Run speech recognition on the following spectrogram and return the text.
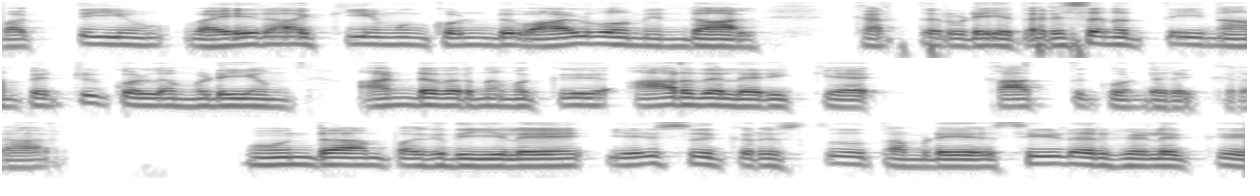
பக்தியும் வைராக்கியமும் கொண்டு வாழ்வோம் என்றால் கர்த்தருடைய தரிசனத்தை நாம் பெற்றுக்கொள்ள முடியும். ஆண்டவர் நமக்கு ஆறுதல் அறிக்க காத்து கொண்டிருக்கிறார். மூன்றாம் பகுதியிலே இயேசு கிறிஸ்து தம்முடைய சீடர்களுக்கு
